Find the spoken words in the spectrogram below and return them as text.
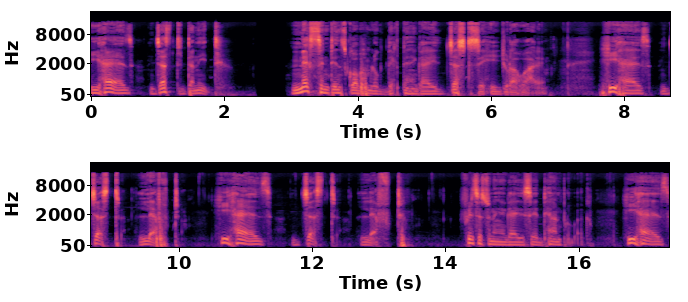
he has just done it next sentence को अब हम लोग देखते हैं गाइस जस्ट से ही जुड़ा हुआ है। He has just left he has just left फिर से सुनेंगे गाइस इसे ध्यानपूर्वक। ही हैज़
